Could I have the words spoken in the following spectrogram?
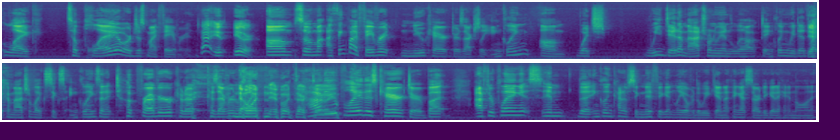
Like to play or just my favorite? Yeah, e- either. Um, so my, I think my favorite new character is actually Inkling. Um, which we did a match when we unlocked Inkling. We did Yeah. like a match of like six Inklings, and it took forever because everyone no one knew what they're doing "How doing. do you play this character?" But after playing it, him the Inkling kind of significantly over the weekend, I think I started to get a handle on it,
